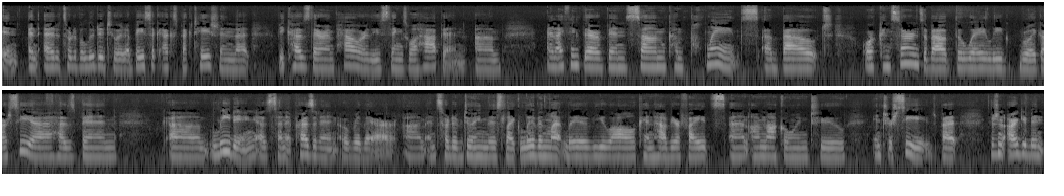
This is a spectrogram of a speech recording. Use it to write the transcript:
and Ed sort of alluded to it, a basic expectation that because they're in power, these things will happen. Um, and I think there have been some complaints about or concerns about the way Roy Garcia has been um, leading as Senate president over there um, and sort of doing this like live and let live. You all can have your fights, and I'm not going to intercede. But there's an argument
